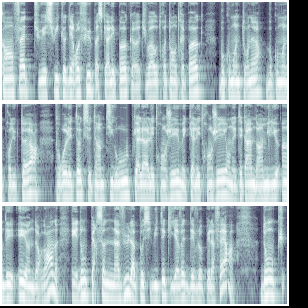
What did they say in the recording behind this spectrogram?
quand en fait tu essuies que des refus, parce qu'à l'époque, tu vois, autre temps, autre époque, beaucoup moins de tourneurs, beaucoup moins de producteurs. Pour eux, les Tugs, c'était un petit groupe qui allait à l'étranger, mais qu'à l'étranger, on était quand même dans un milieu indé et underground, et donc personne n'a vu la possibilité qu'il y avait de développer l'affaire. Donc,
